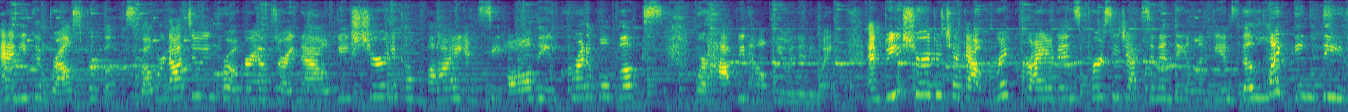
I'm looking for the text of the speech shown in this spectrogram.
and you can browse for books. While we're not doing programs right now, be sure to come by and see all the incredible books. We're happy to help you in any way. And be sure to check out Rick Riordan's Percy Jackson and the Olympians, The Lightning Thief,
